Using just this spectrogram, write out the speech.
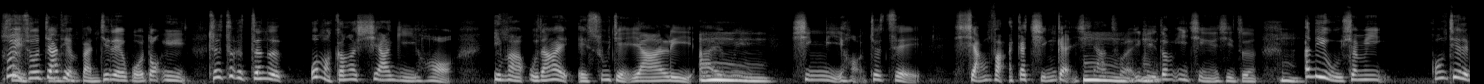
所以说，加田版这类活动，咦，其实这个真的，我嘛感觉写字吼，伊嘛有当会会疏解压力，哎，心理吼，就这想法甲情感写出来，尤其当疫情的时阵，啊，你有啥物讲即个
